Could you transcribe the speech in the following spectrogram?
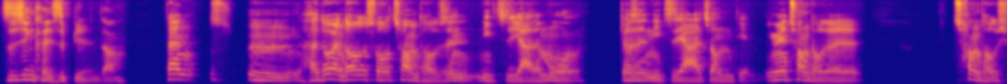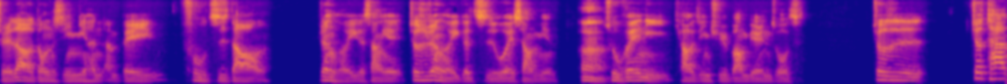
资金可以是别人的、啊。但嗯，很多人都说创投是你职涯的末，就是你职涯的终点，因为创投的创投学到的东西，你很难被复制到任何一个商业，就是任何一个职位上面。嗯，除非你跳进去帮别人做，就是就他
